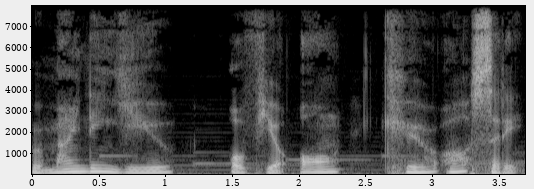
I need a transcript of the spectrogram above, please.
reminding you of your own curiosity.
